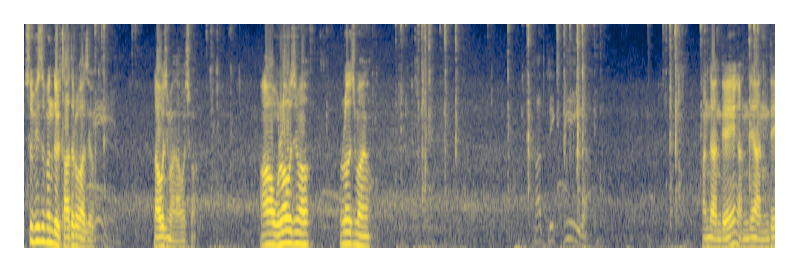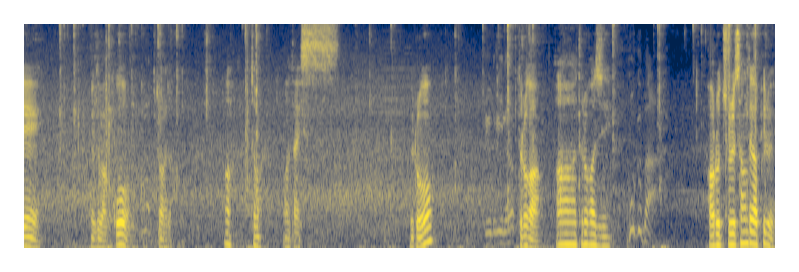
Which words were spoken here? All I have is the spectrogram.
수비수분들 다 들어가세요. 나오지 마, 나오지 마. 아, 올라오지 마. 올라오지 마요. 파트릭 비에이라. 안 돼, 안 돼, 안 돼, 안 돼. 여기서 맞고, 좋아, 좋아. 어, 잠깐. 어, 나이스. 위로, 들어가. 아, 들어가지. 바로 줄 상대가 필요해.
